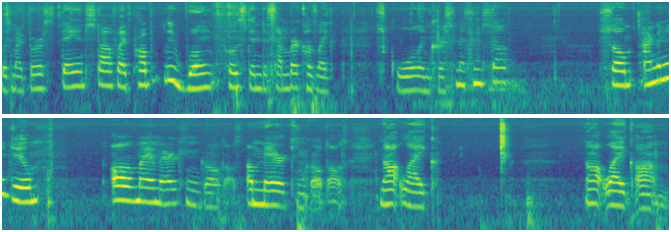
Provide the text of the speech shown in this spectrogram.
with my birthday and stuff. I probably won't post in December because like school and Christmas and stuff. So I'm going to do all of my American Girl dolls. American Girl dolls. Not like, not like, um,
